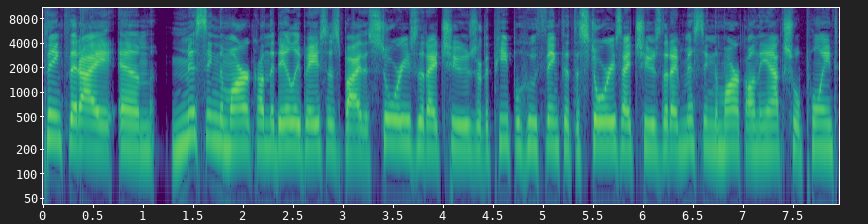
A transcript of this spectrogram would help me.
think that I am missing the mark on the daily basis by the stories that I choose, or the people who think that the stories I choose that I'm missing the mark on the actual point.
